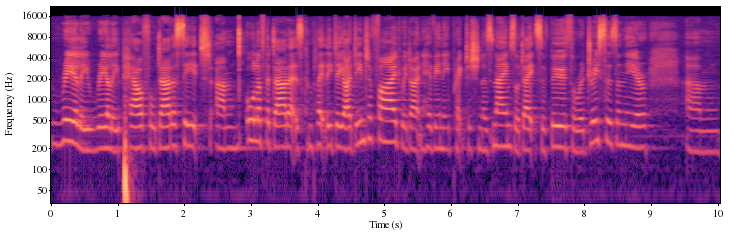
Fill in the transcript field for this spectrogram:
really, really powerful data set. Um, all of the data is completely de identified. We don't have any practitioners' names or dates of birth or addresses in there. Um,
